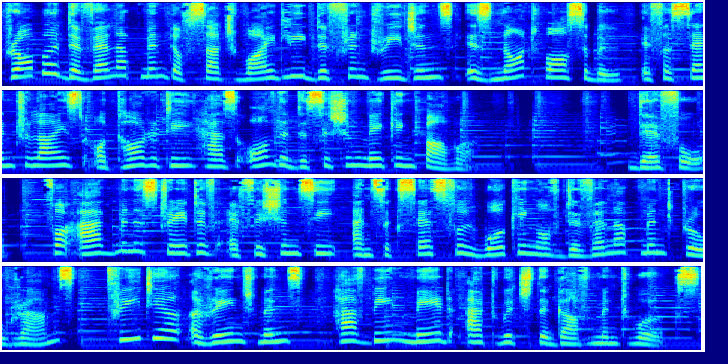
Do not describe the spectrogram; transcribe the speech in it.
Proper development of such widely different regions is not possible if a centralized authority has all the decision-making power. Therefore, for administrative efficiency and successful working of development programs, three-tier arrangements have been made at which the government works.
